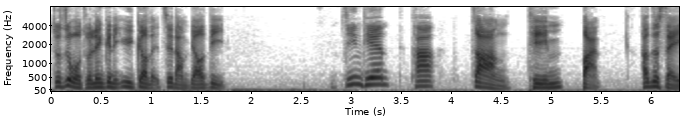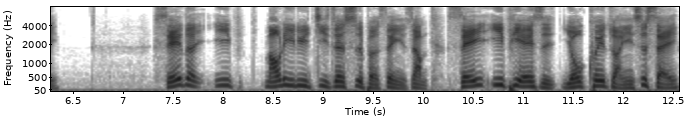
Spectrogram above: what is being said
就是我昨天跟你预告的这档标的，今天它涨停板，它是谁？谁的 E 毛利率季增四 percent 以上？谁 EPS 由亏转盈？是谁？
